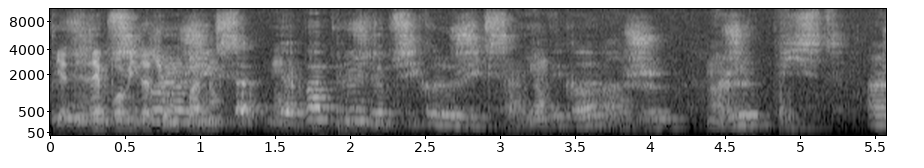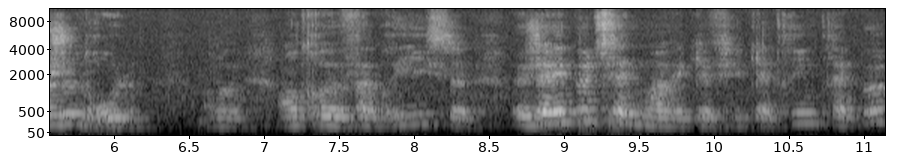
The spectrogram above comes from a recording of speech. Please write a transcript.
Il y a des improvisations pas, non Il n'y a pas plus de psychologie que ça. Il y avait quand même un jeu, un jeu de piste, un jeu de rôle entre Fabrice. Euh, j'avais peu de scènes, moi, avec Philippe Catherine, très peu.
